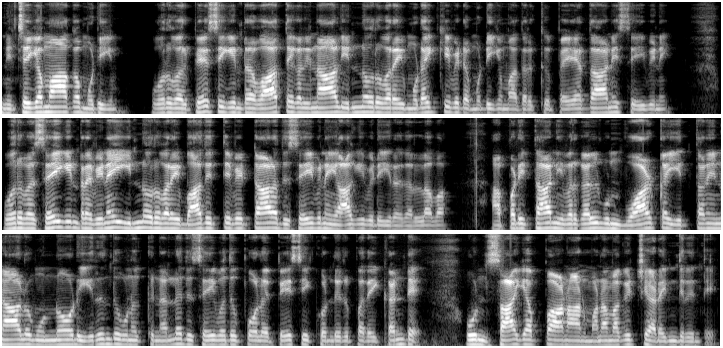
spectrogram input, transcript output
நிச்சயமாக முடியும். ஒருவர் பேசுகின்ற வார்த்தைகளினால் இன்னொருவரை முடக்கிவிட முடியும். அதற்கு பெயர்தானே செய்வினை ஒருவர் செய்கின்ற வினை இன்னொருவரை பாதித்து விட்டால் அது செய்வினை ஆகிவிடுகிறது அல்லவா? அப்படித்தான் இவர்கள் உன் வாழ்க்கை இத்தனை நாளும் உன்னோடு இருந்து உனக்கு நல்லது செய்வது போல பேசிக் கொண்டிருப்பதைக் கண்டு உன் சாயப்பா நான் மனமகிழ்ச்சி அடைந்திருந்தேன்.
